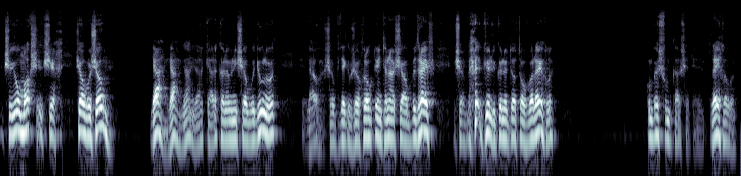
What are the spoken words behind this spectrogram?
Ik zeg, joh Max, ik zeg, zo we zo. Ja, ja, ja, ja, dat kunnen we niet zo doen hoor. Zeg, nou, zo betekent zo'n groot internationaal bedrijf. Ik zeg, jullie kunnen dat toch wel regelen. Kom best voor elkaar zetten. regelen we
